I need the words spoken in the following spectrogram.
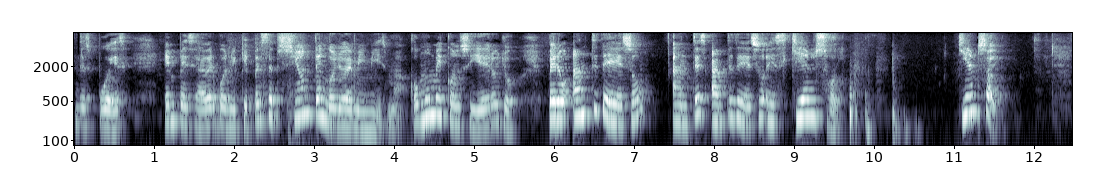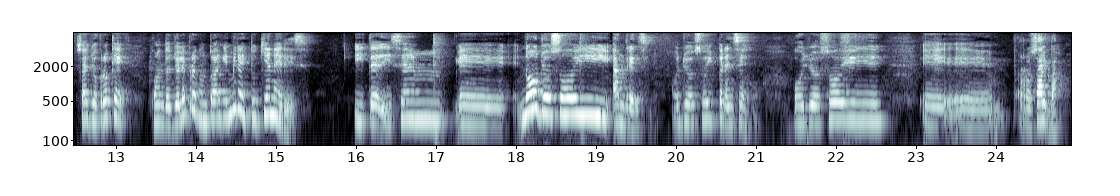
Después empecé a ver, bueno, ¿y qué percepción tengo yo de mí misma? ¿Cómo me considero yo? Pero antes de eso, antes, antes de eso es quién soy. ¿Quién soy? O sea, yo creo que cuando yo le pregunto a alguien, mira, ¿y tú quién eres? Y te dicen, eh, no, yo soy Andrés, o yo soy Prensejo, o yo soy eh, Rosalba,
